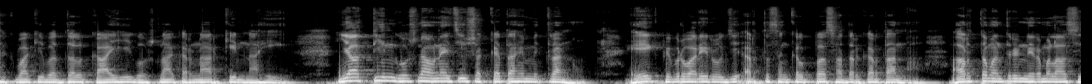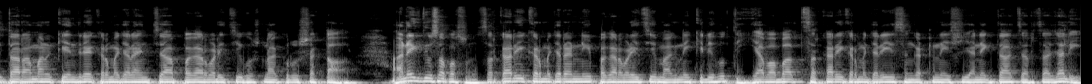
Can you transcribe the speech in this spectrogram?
थकबाकीबद्दल काहीही घोषणा करणार की नाही. या तीन घोषणा होण्याची शक्यता आहे मित्रांनो. एक फेब्रुवारी रोजी अर्थसंकल्प सादर करताना अर्थमंत्री निर्मला सीतारामन केंद्रीय कर्मचाऱ्यांच्या पगारवाढीची घोषणा करू शकतात. अनेक दिवसापासून सरकारी कर्मचाऱ्यांनी पगारवाढीची मागणी केली होती. याबाबत सरकारी कर्मचारी संघटनेशी अनेकदा चर्चा झाली.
